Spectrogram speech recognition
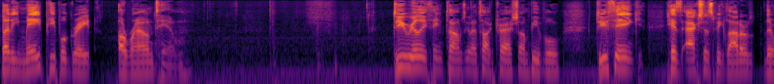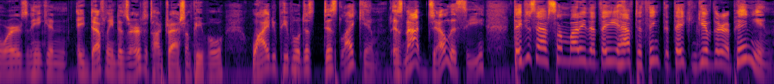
But he made people great around him. Do you really think Tom's going to talk trash on people? Do you think his actions speak louder than words and he can he definitely deserves to talk trash on people. Why do people just dislike him? It's not jealousy. They just have somebody that they have to think that they can give their opinion.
